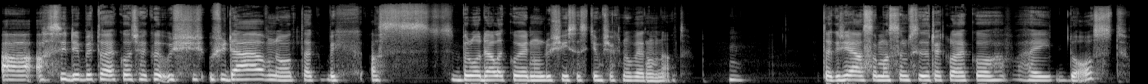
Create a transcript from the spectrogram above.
A asi kdyby to jako řekli už, už dávno, tak bych asi bylo daleko jednodušší se s tím všechno vyrovnat. Hmm. Takže já sama jsem si řekla jako, hej, dost.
